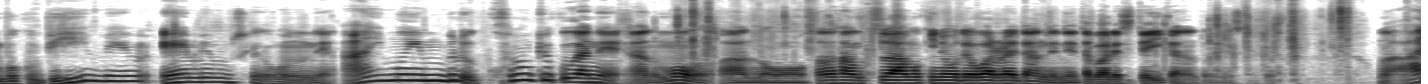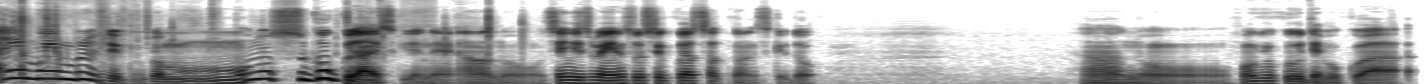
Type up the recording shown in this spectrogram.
ー僕 B 面 A 面も好きだけどこのね「I'm in Blue」この曲がねあのもうあの佐野さんのツアーも昨日で終わられたんでネタバレしていいかなと思うんですけどこの I'm in Blue っていう曲がものすごく大好きでねあの先日も演奏してくださったんですけどあのこの曲で僕は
